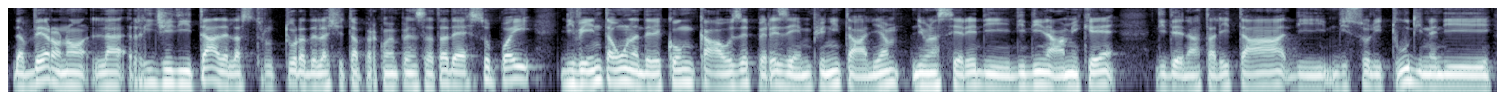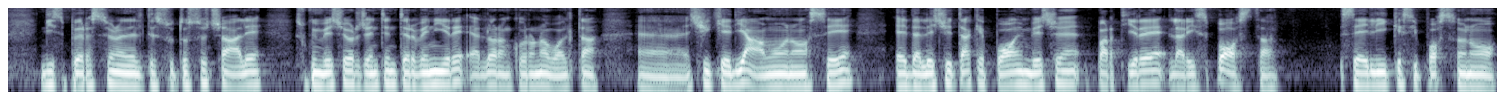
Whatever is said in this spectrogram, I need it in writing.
davvero no, la rigidità della struttura della città per come è pensata adesso poi diventa una delle concause, per esempio in Italia, di una serie di, di dinamiche di denatalità, di, di solitudine, di dispersione del tessuto sociale, su cui invece è urgente intervenire e allora ancora una volta eh, ci chiediamo no, se è dalle città che può invece partire la risposta, se è lì che si possono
